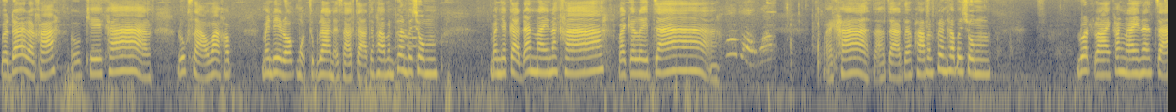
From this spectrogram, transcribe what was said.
เปิดได้เหรอคะ โอเคค่ะ ลูกสาวว่าเขาไม่ได้ล็อกหมดทุกด้านเดี๋ยวสาวจ๋าจะพาเพื่อนๆไปชมบรรยากาศด้านในนะคะ ไปกันเลยจ้าไปค่ะ สาวจ๋าจะพาเพื่อนๆเข้าไปชมลวดลายข้างในนะจ๊ะ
